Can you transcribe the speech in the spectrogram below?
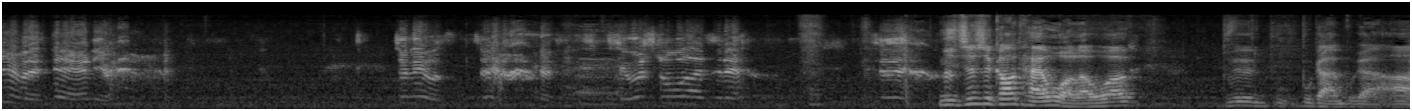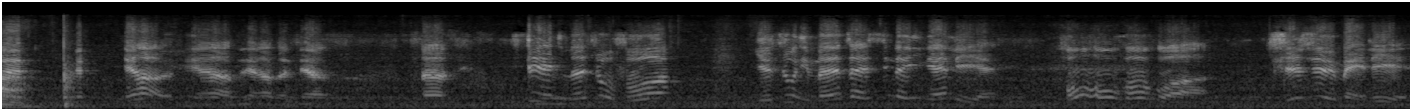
日本电影里面，就那种就是 情书啊之类的，就是你真是高抬我了，我不不不敢不敢啊。挺好的，挺好的，挺好的，挺好的。嗯，谢谢你们的祝福，也祝你们在新的一年里红红火火，持续美丽。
